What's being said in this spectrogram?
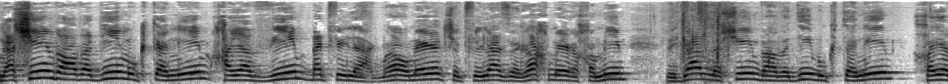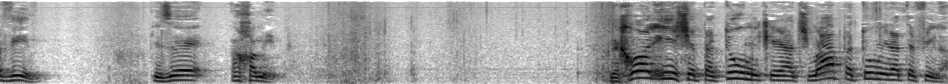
נשים ועבדים וקטנים חייבים בתפילה. הגמרא אומרת שתפילה זה רחמי רחמים, וגם נשים ועבדים וקטנים חייבים, כי זה רחמים. וכל איש שפטור מקריאת שמע, פטור מן התפילה.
